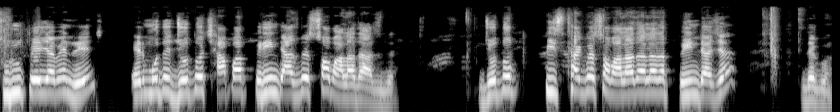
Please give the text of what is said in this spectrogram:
শুরু পেয়ে যাবেন রেঞ্জ এর মধ্যে যত ছাপা প্রিন্ট আসবে সব আলাদা আসবে। যত পিস থাকবে সব আলাদা আলাদা প্রিন্ট আছে। দেখুন।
